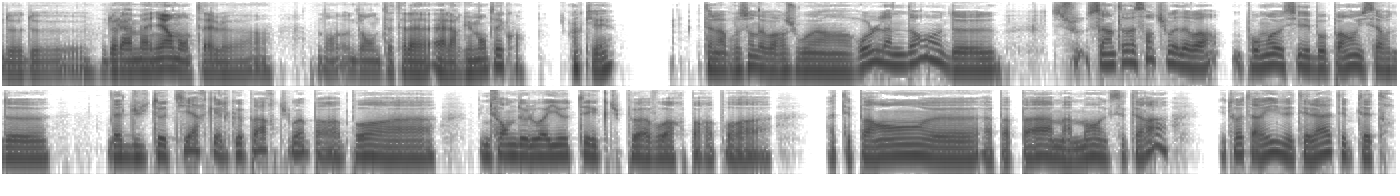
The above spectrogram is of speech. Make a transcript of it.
de, de, de la manière dont elle, euh, dont, dont elle, a- elle argumentait, quoi. Ok. T'as l'impression d'avoir joué un rôle là-dedans de... C'est intéressant, tu vois, d'avoir... Pour moi aussi, les beaux-parents, ils servent de d'adulte tiers quelque part, tu vois, par rapport à une forme de loyauté que tu peux avoir par rapport à, tes parents, euh, à papa, à maman, etc. Et toi, t'arrives et t'es là, t'es peut-être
